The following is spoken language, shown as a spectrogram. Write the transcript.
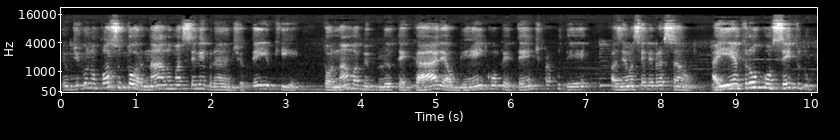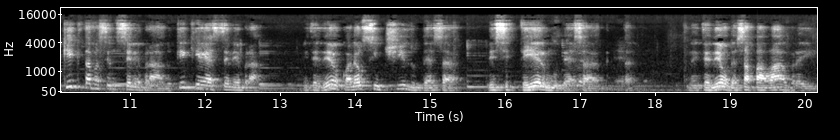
eu digo, eu não posso torná-la uma celebrante, eu tenho que tornar uma bibliotecária alguém competente para poder fazer uma celebração. Aí entrou o conceito do que estava sendo celebrado, o que, que é celebrar, entendeu? Qual é o sentido dessa, desse termo, dessa, é. entendeu? Dessa palavra aí.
